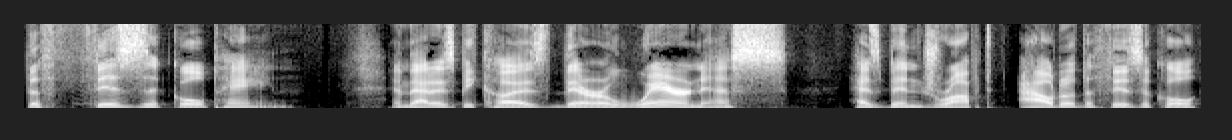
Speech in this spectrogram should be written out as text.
the physical pain and that is because their awareness has been dropped out of the physical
